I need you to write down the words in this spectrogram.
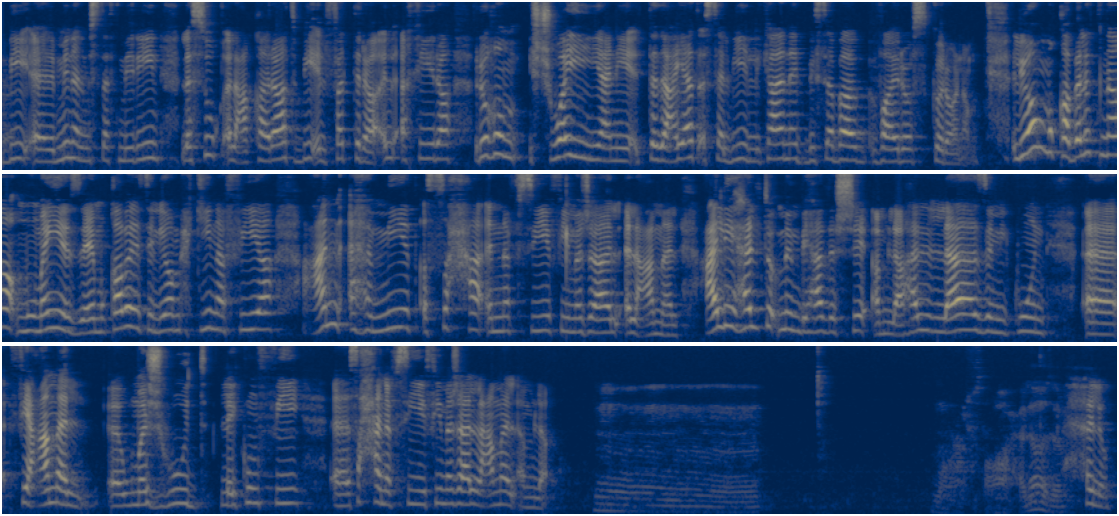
من المستثمرين لسوق العقارات بالفترة الأخيرة رغم شوي يعني التداعيات السلبية اللي كانت بسبب فيروس كورونا. اليوم مقابلتنا مميزة. مقابلة اليوم حكينا فيها عن أهمية الصحة النفسية في مجال العمل. علي هل تؤمن بهذا الشيء أم لا؟ هل لازم يكون في عمل ومجهود ليكون في صحة نفسية في مجال العمل أم لا؟ ما أعرف صراحة لازم. حلو.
